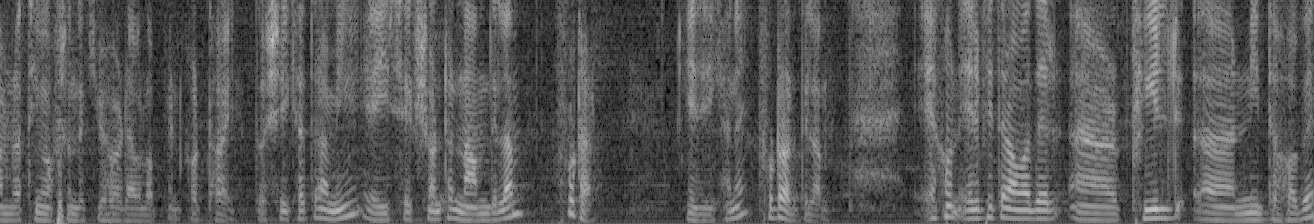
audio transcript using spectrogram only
আমরা থিম অপশন দিয়ে কীভাবে ডেভেলপমেন্ট করতে হয়। তো সেই ক্ষেত্রে আমি এই সেকশনটার নাম দিলাম ফুটার এই যে এখানে ফুটার দিলাম। এখন এর ভিতরে আমাদের ফিল্ড নিতে হবে।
